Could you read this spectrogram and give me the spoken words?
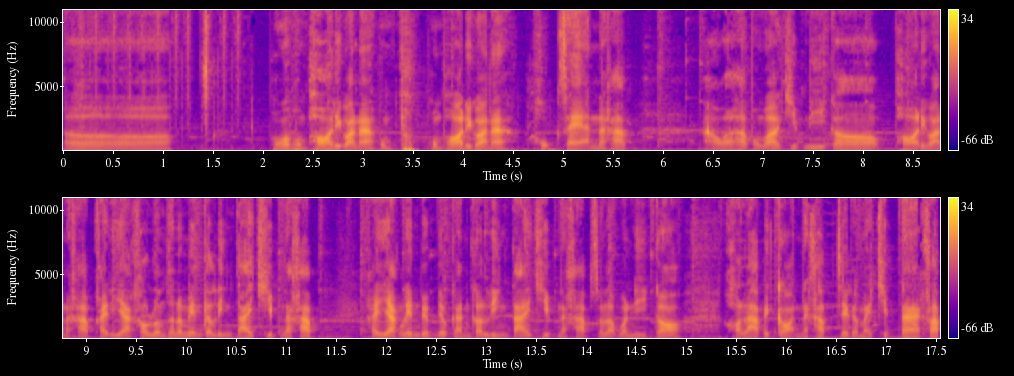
เออผมว่าผมพอดีกว่านะ ผมผมพอดีกว่านะ6แสนนะครับ เอาละครับ ผมว่าคลิปนี้ก็พอดีกว่านะครับ ใครที่อยากเข้าร่วมทัวร์นาเมนต์ก็ลิงก์ใต้คลิปนะครับ ใครอยากเล่นเว็บเดียวกันก็ลิงก์ใต้คลิปนะครับสำหรับวันนี้ก็ขอลาไปก่อนนะครับ เจอกันใหม่คลิปหน้าครับ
